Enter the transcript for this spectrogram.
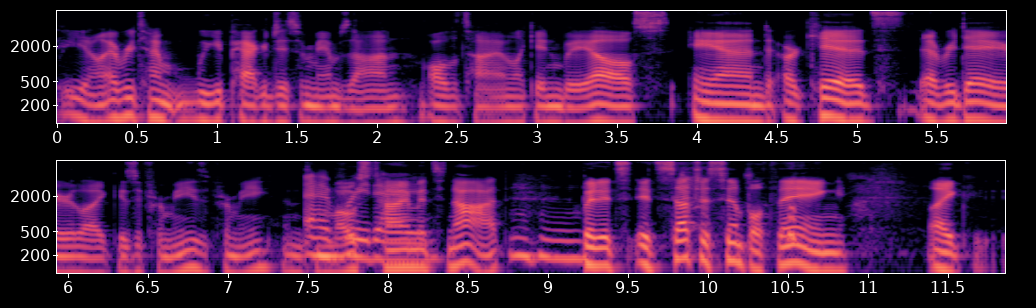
you know every time we get packages from Amazon all the time, like anybody else, and our kids every day are like, "Is it for me? Is it for me?" And Every most time it's not. Mm-hmm. But it's it's such a simple thing, like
